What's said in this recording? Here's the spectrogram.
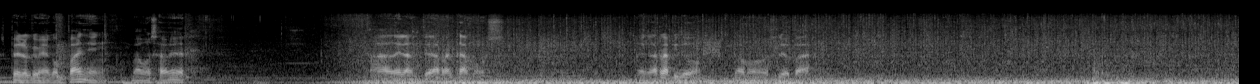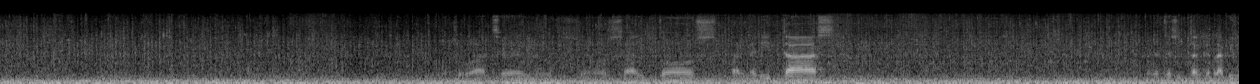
Espero que me acompañen. Vamos a ver. Adelante arrancamos. Venga rápido. Vamos leopard. Mucho saltos, palmeritas. Este es un tanque rápido.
